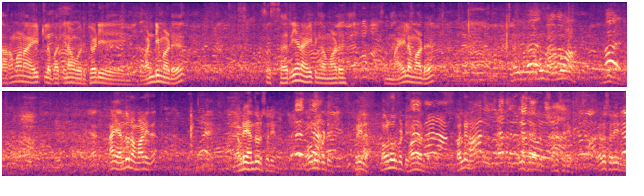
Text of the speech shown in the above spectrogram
தரமான ஹைட்டில் பார்த்தீங்கன்னா ஒரு ஜோடி வண்டி மாடு. ஸோ சரியான ஹைட்டுங்க மாடு. ஸோ மயில மாடு. ஆ எந்த ஊர் மாடு இது? அப்படியே எந்த ஊர் சொல்லிடுங்க மகனூர்பட்டி புரியல. மகனூர்பட்டி மகனூர்பட்டி பல்லுண்ணா? எவ்வளோ சரியா? எவ்வளோ சரியா? எவ்வளோ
